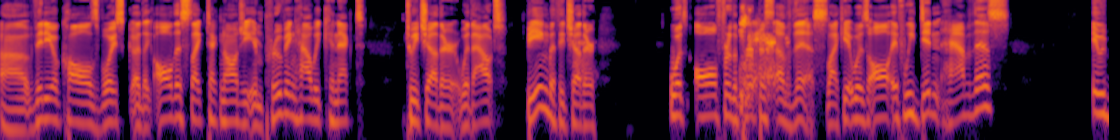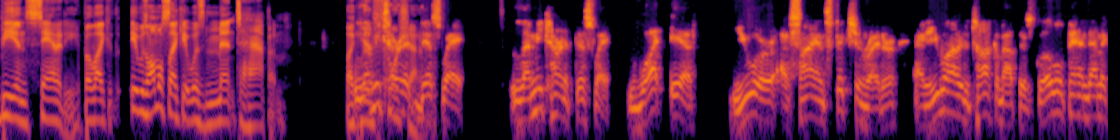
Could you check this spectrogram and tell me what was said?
uh, video calls, voice, uh, like all this like technology improving how we connect to each other without being with each other was all for the purpose of this. Like it was all if we didn't have this, it would be insanity. But like it was almost like it was meant to happen. Like Let me turn it this way. Let me turn it this way. What if you were a science fiction writer and you wanted to talk about this global pandemic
